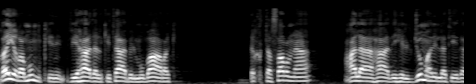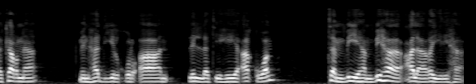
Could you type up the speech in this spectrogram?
غير ممكن في هذا الكتاب المبارك. اقتصرنا على هذه الجمل التي ذكرنا من هدي القرآن للتي هي أقوم تنبيها بها على غيرها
